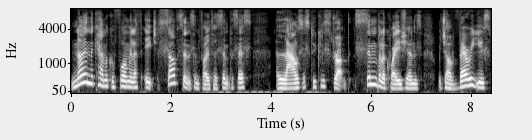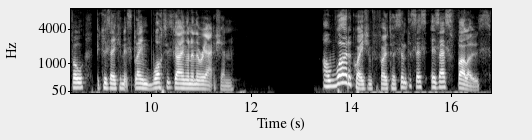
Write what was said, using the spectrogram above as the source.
Knowing the chemical formula for each substance in photosynthesis allows us to construct symbol equations which are very useful because they can explain what is going on in the reaction. Our word equation for photosynthesis is as follows.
